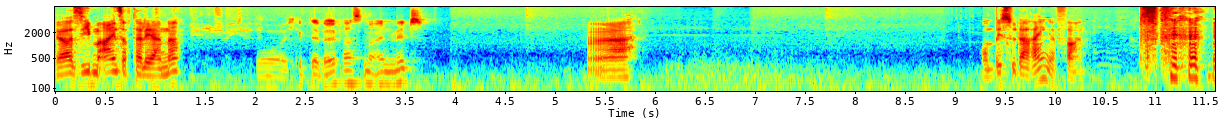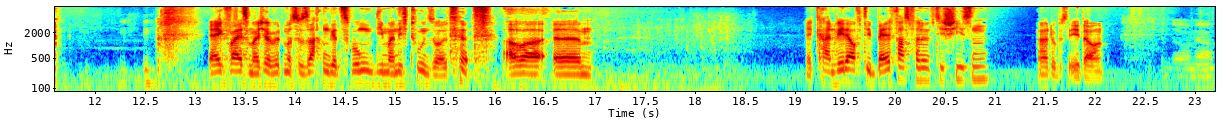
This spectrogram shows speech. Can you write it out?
Ja, 7-1 auf der Leander. So, ich gebe der Belfast mal einen mit. Ah. Warum bist du da reingefahren? ja, ich weiß, manchmal wird man zu Sachen gezwungen, die man nicht tun sollte. Aber ähm, ich kann weder auf die Belfast vernünftig schießen. Ja, du bist eh down. Ich bin down, ja.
